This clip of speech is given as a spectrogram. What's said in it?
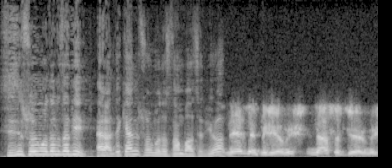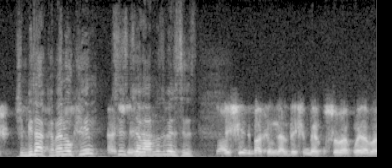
Sizin soyunma odanızda değil. Herhalde kendi soyunma odasından bahsediyor. Nereden biliyormuş? Nasıl görmüş? Şimdi bir dakika ben okuyayım. Siz cevabınızı verirsiniz. Ya şimdi bakın kardeşim ben kusura bakmayın ama.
